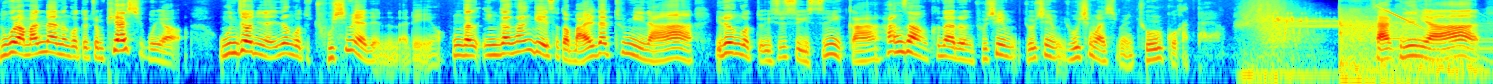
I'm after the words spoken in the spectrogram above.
누구랑 만나는 것도 좀 피하시고요. 운전이나 이런 것도 조심해야 되는 날이에요. 그러니까 인간관계에서도 말다툼이나 이런 것도 있을 수 있으니까 항상 그날은 조심 조심 조심하시면 좋을 것 같아요. 자 그러면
